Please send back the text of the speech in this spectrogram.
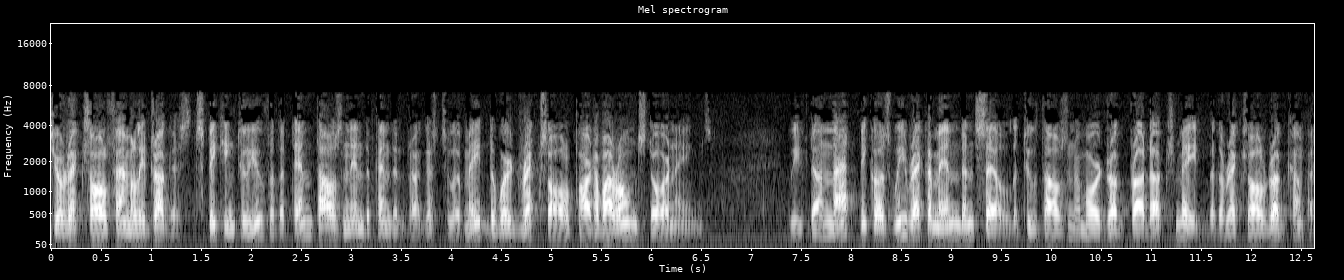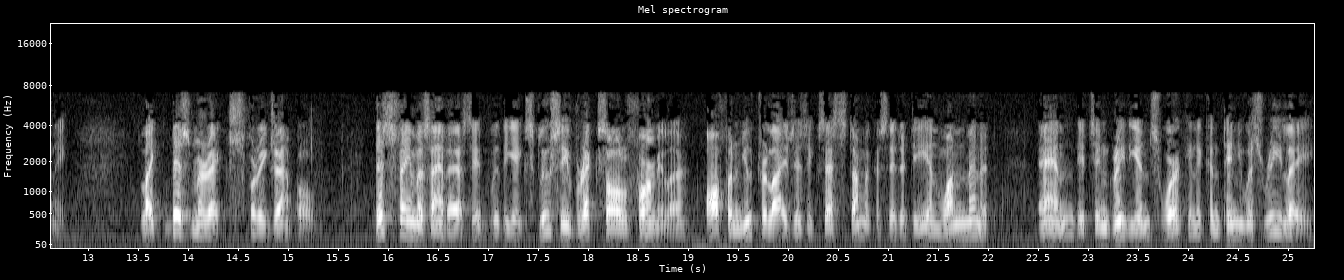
Your Rexall family druggist speaking to you for the 10,000 independent druggists who have made the word Rexall part of our own store names. We've done that because we recommend and sell the 2,000 or more drug products made by the Rexall Drug Company. Like Bisma-Rex, for example. This famous antacid with the exclusive Rexall formula often neutralizes excess stomach acidity in one minute, and its ingredients work in a continuous relay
